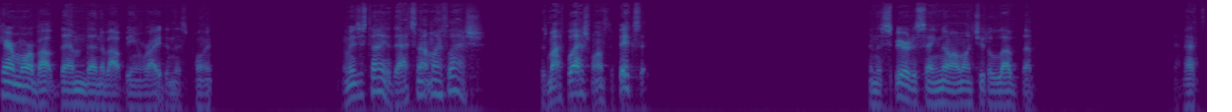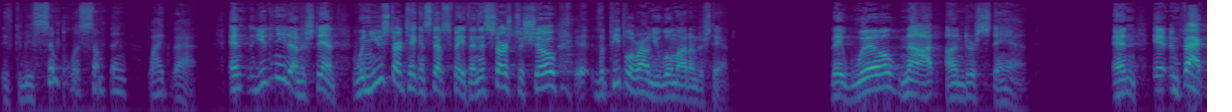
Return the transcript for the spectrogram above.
care more about them than about being right in this point. Let me just tell you, that's not my flesh. Because my flesh wants to fix it. And the Spirit is saying, no, I want you to love them. And that, it can be as simple as something like that. And you need to understand when you start taking steps of faith and it starts to show, the people around you will not understand. They will not understand. And in fact,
